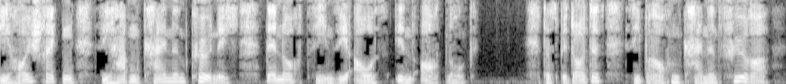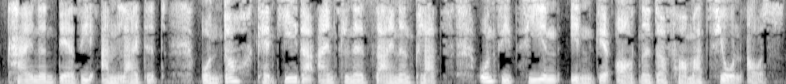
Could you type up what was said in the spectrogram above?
die Heuschrecken, sie haben keinen König, dennoch ziehen sie aus in Ordnung. Das bedeutet, sie brauchen keinen Führer, keinen, der sie anleitet, und doch kennt jeder Einzelne seinen Platz, und sie ziehen in geordneter Formation aus.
